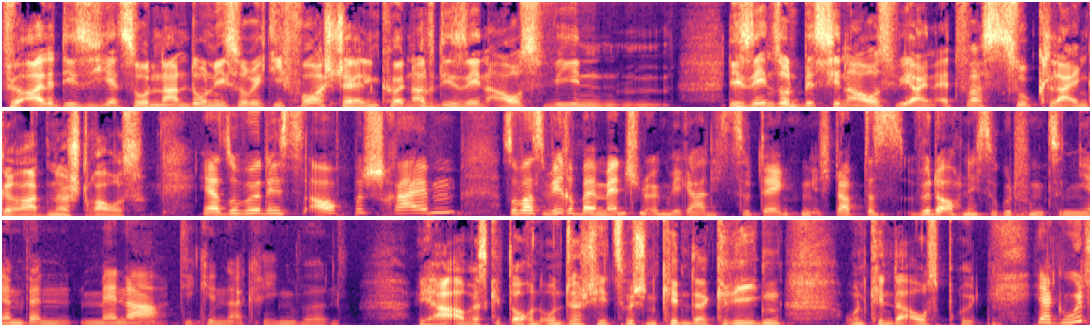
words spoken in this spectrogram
für alle, die sich jetzt so Nando nicht so richtig vorstellen können, also die sehen aus wie ein, die sehen so ein bisschen aus wie ein etwas zu klein geratener Strauß. Ja, so würde ich es auch beschreiben. Sowas wäre bei Menschen irgendwie gar nicht zu denken. Ich glaube, das würde auch nicht so gut funktionieren, wenn Männer die Kinder kriegen würden. Ja, aber es gibt auch einen Unterschied zwischen Kinder kriegen und Kinder ausbrüten. Ja, gut.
